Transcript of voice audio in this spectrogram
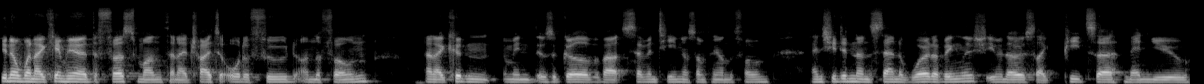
you know, when I came here the first month and I tried to order food on the phone, and I couldn't. I mean, there was a girl of about 17 or something on the phone, and she didn't understand a word of English, even though it's like pizza menu.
